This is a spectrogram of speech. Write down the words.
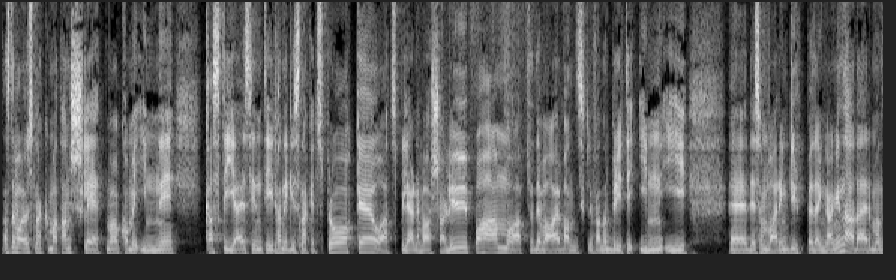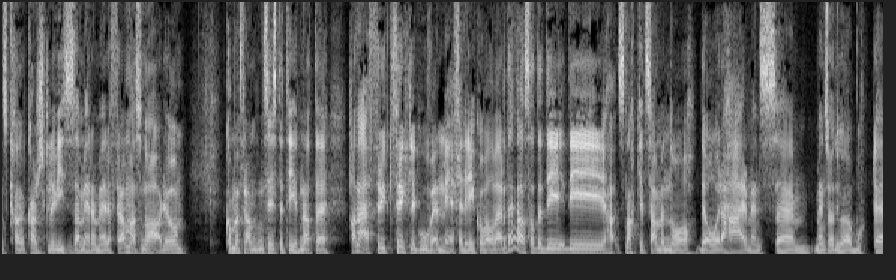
Altså, det var jo snakk om at han slet med å komme inn i Castilla i sin tid, for han ikke snakket språket, og at spillerne var sjalu på ham, og at det var vanskelig for han å bryte inn i Eh, det som var en gruppe den gangen, da, der man kanskje skulle vise seg mer og mer fram. Altså, nå har det jo kommet fram den siste tiden at uh, han er frykt, fryktelig god venn med Federico Valverde. Altså, de, de snakket sammen nå det året her mens, uh, mens Ødegaard var borte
